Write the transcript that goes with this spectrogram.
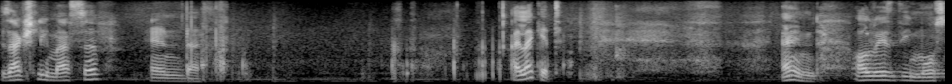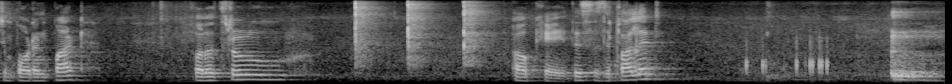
is actually massive, and uh, I like it. And always the most important part follow through. Okay, this is the toilet. the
